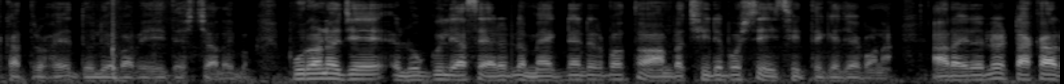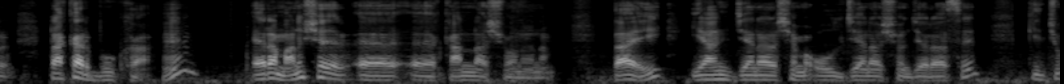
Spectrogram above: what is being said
একাত্র হয়ে দলীয়ভাবে এই দেশ চালাইব। পুরনো যে লোকগুলি আছে, এরা হলো ম্যাগনেটের মতো, আমরা ছিঁড়ে বসছি, এই সিট থেকে যাব না। আর এরা হলো টাকার টাকার বুখা হ্যাঁ? এরা মানুষের কান্না শোনে না। তাই ইয়াং জেনারেশন ওল্ড জেনারেশন যারা আছে, কিছু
